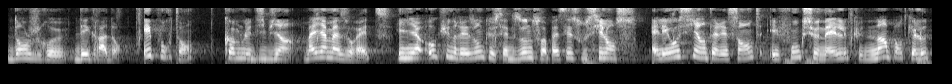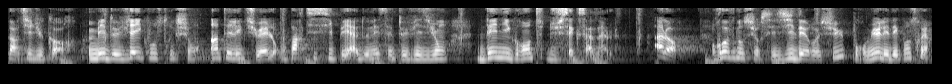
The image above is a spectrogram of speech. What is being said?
dangereux, dégradant. Et pourtant, comme le dit bien Maya Mazorette, il n'y a aucune raison que cette zone soit passée sous silence. Elle est aussi intéressante et fonctionnelle que n'importe quelle autre partie du corps. Mais de vieilles constructions intellectuelles ont participé à donner cette vision dénigrante du sexe anal. Alors, revenons sur ces idées reçues pour mieux les déconstruire.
